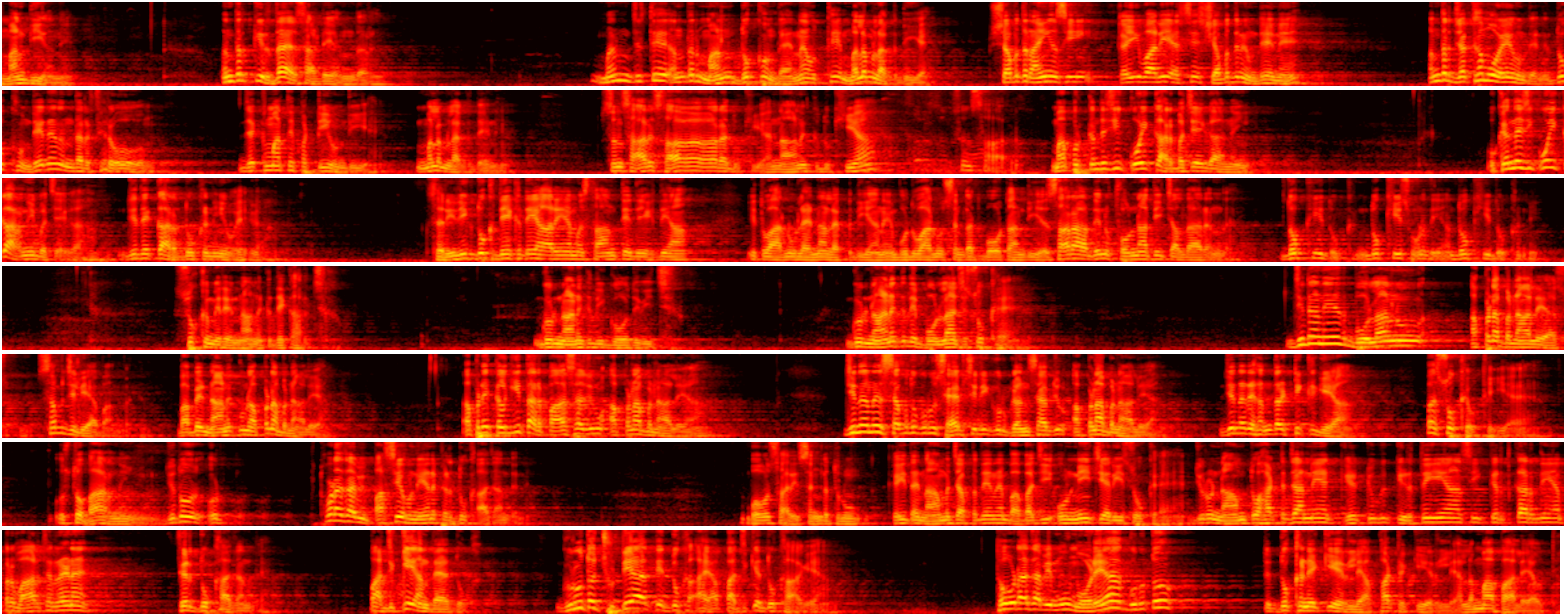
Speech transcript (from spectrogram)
ਮਨ ਦੀਆਂ ਨੇ। ਅੰਦਰ ਘਿਰਦਾ ਹੈ ਸਾਡੇ ਅੰਦਰ। ਮਨ ਜਿੱਥੇ ਅੰਦਰ ਮਨ ਦੁੱਖ ਹੁੰਦਾ ਹੈ ਨਾ, ਉੱਥੇ ਮਲਮ ਲੱਗਦੀ ਹੈ। ਸ਼ਬਦ ਰਾਹੀਂ ਅਸੀਂ ਕਈ ਵਾਰੀ ਐਸੇ ਸ਼ਬਦ ਨੇ ਹੁੰਦੇ ਨੇ, ਅੰਦਰ ਜ਼ਖਮ ਹੋਏ ਹੁੰਦੇ ਨੇ, ਦੁੱਖ ਹੁੰਦੇ ਨੇ ਅੰਦਰ, ਫਿਰ ਉਹ ਜ਼ਖਮਾਂ ਤੇ ਪੱਟੀ ਹੁੰਦੀ ਹੈ, ਮਲਮ ਲੱਗਦੇ ਨੇ। ਸੰਸਾਰ ਸਾਰਾ ਦੁਖੀਆ ਨਾਨਕ ਦੁਖੀਆ ਸੰਸਾਰ। ਮਹਾਂਪੁਰ ਕਹਿੰਦੇ ਸੀ, ਕੋਈ ਘਰ ਬਚੇਗਾ ਨਹੀਂ। ਉਹ ਕਹਿੰਦੇ ਸੀ ਕੋਈ ਘਰ ਨਹੀਂ ਬਚੇਗਾ, ਜਿਹਦੇ ਘਰ ਦੁੱਖ ਨਹੀਂ ਹੋਏਗਾ। ਸਰੀਰਿਕ ਦੁੱਖ ਦੇਖਦੇ ਆ ਰਹੇ ਹਾਂ ਮਸਤਾਨ ਤੇ ਦੇਖਦੇ ਆ, ਇਤਵਾਰ ਨੂੰ ਲਾਈਨਾਂ ਲੱਗਦੀਆਂ ਨੇ, ਬੁੱਧਵਾਰ ਨੂੰ ਸੰਗਤ ਬਹੁਤ ਆਂਦੀ ਹੈ, ਸਾਰਾ ਦਿਨ ਫੋਨਾਂ ਤੇ ਹੀ ਚੱਲਦਾ ਰਹਿੰਦਾ ਦੁੱਖ ਹੀ ਦੁੱਖ ਦੁੱਖ ਹੀ ਸੁਣਦੇ ਆ, ਦੁੱਖ ਹੀ ਦੁੱਖ ਨੇ। ਸੁੱਖ ਮੇਰੇ ਨਾਨਕ ਦੇ ਘਰ 'ਚ। ਗੁਰੂ ਨਾਨਕ ਦੀ ਗੋਦ ਵਿੱਚ। ਗੁਰੂ ਨਾਨਕ ਦੇ ਬੋਲਾਂ 'ਚ ਸੁੱਖ ਹੈ। ਜਿਨ੍ਹਾਂ ਨੇ ਬੋਲਾਂ ਨੂੰ ਆਪਣਾ ਬਣਾ ਲਿਆ ਸਮਝ ਲਿਆ ਬਾਬਾ ਬਾਬੇ ਨਾਨਕ ਨੂੰ ਆਪਣਾ ਬਣਾ ਲਿਆ। ਆਪਣੇ ਕਲਗੀਧਰ ਪਾਤਸ਼ਾਹ ਜੀ ਨੂੰ ਆਪਣਾ ਬਣਾ ਲਿਆ। ਜਿਨ੍ਹਾਂ ਨੇ ਸਬਦ ਗੁਰੂ ਸਾਹਿਬ, ਸ੍ਰੀ ਗੁਰੂ ਗ੍ਰੰਥ ਸਾਹਿਬ ਜੀ ਨੂੰ ਆਪਣਾ ਬਣਾ ਲਿਆ। ਜਿਨ੍ਹਾਂ ਦੇ ਅੰਦਰ ਟਿਕ ਗਿਆ, ਪਰ ਸੁੱਖ ਉੱਥੇ ਹੀ ਹੈ। ਉਸ ਤੋਂ ਬਾਹਰ ਨਹੀਂ। ਜਦੋਂ ਉਹ ਥੋੜਾ ਜਿਹਾ ਵੀ ਪਾਸੇ ਹੁੰਦੇ ਨੇ ਫਿਰ ਦੁੱਖ ਆ ਜਾਂਦੇ ਨੇ। ਬਹੁਤ ਸਾਰੀ ਸੰਗਤ ਨੂੰ ਕਈ ਤਾਂ ਨਾਮ ਜਪਦੇ ਨੇ, ਬਾਬਾ ਜੀ ਓਨੀ ਚੇਰੀ ਸੁੱਖ ਹੈ। ਜਦੋਂ ਨਾਮ ਤੋਂ ਹਟ ਜਾਂਦੇ ਆ ਕਿ- ਕਿਉਂਕਿ ਕਿਰਤੀ ਆ ਅਸੀਂ, ਕਿਰਤ ਕਰਦੇ ਆ ਪਰਿਵਾਰ 'ਚ ਰਹਿਣਾ ਫਿਰ ਦੁੱਖ ਆ ਜਾਂਦਾ ਹੈ। ਭੱਜ ਕੇ ਆਂਦਾ ਹੈ ਦੁੱਖ। ਗੁਰੂ ਤੋਂ ਛੁੱਟਿਆ ਤੇ ਦੁੱਖ ਆਇਆ, ਭੱਜ ਕੇ ਦੁੱਖ ਆ ਗਿਆ। ਥੋੜਾ ਜਿਹਾ ਵੀ ਮੂੰਹ ਮੋੜਿਆ ਗੁਰੂ ਤੋਂ ਤੇ ਦੁੱਖ ਨੇ ਘੇਰ ਲਿਆ, ਫਟ ਘੇਰ ਲਿਆ, ਲੰਮਾ ਪਾ ਲਿਆ ਉੱਥੇ।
